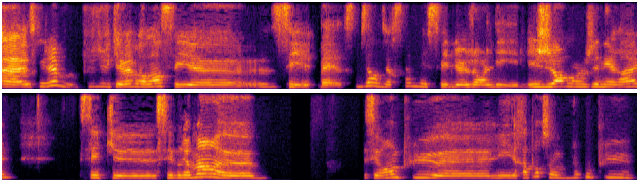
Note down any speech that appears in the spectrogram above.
Ce que j'aime le plus du Québec, vraiment, c'est. c'est ben, bizarre de dire ça, mais c'est le genre les, les gens en général. C'est que c'est vraiment c'est vraiment plus. Euh, les rapports sont beaucoup plus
